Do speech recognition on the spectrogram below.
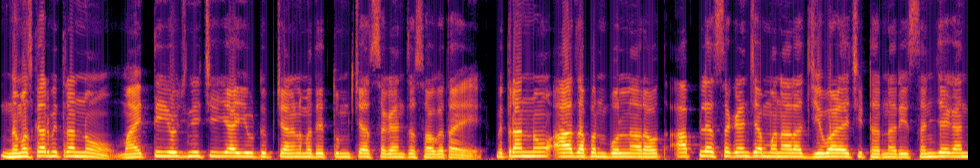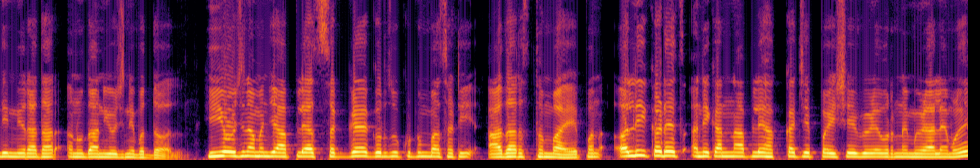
नमस्कार मित्रांनो माहिती योजनेची या युट्यूब चॅनलमध्ये तुमच्या सगळ्यांचं स्वागत आहे. मित्रांनो आज आपण बोलणार आहोत आपल्या सगळ्यांच्या मनाला जिव्हाळ्याची ठरणारी संजय गांधी निराधार अनुदान योजनेबद्दल. ही योजना म्हणजे आपल्या सगळ्या गरजू कुटुंबासाठी आधारस्तंभ आहे पण अलीकडेच अनेकांना आपले हक्काचे पैसे वेळेवर न मिळाल्यामुळे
